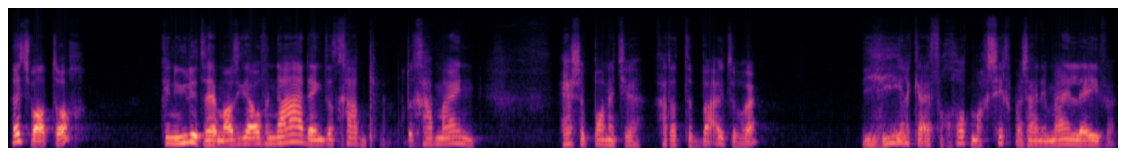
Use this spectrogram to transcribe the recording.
Dat is wat, toch? Kunnen jullie het hebben? Als ik daarover nadenk, dat gaat, dat gaat mijn hersenpannetje gaat dat te buiten hoor. Die heerlijkheid van God mag zichtbaar zijn in mijn leven.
